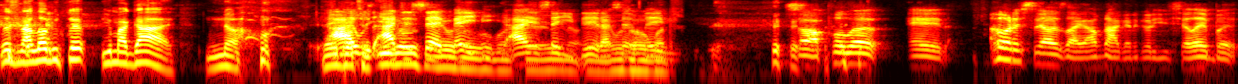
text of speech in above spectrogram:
Listen, I love you, Chip. You're my guy. No. I was. I just said it was a whole maybe. I didn't say you did. Yeah, I said a maybe. so I pull up, and honestly, I was like, I'm not gonna go to UCLA, but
